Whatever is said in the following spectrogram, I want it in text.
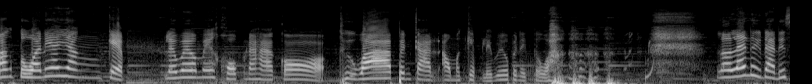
บางตัวเนี่ยยังเก็บเลเวลไม่ครบนะคะ ก็ถือว่าเป็นการเอามาเก็บเลเวลไปในตัว เราเล่นถึงด่านที่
